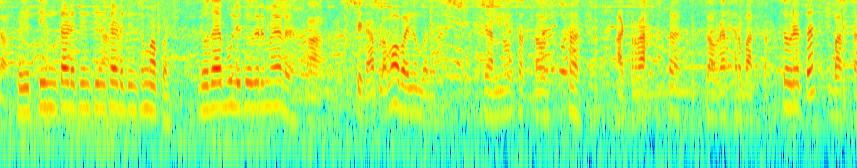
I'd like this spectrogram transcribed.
म्हणजे तीन साडेतीन तीन साडेतीनचं माप. आहे दूध आहे बुलीत वगैरे मिळेल का? हा. ठीक आहे आपला मोबाईल नंबर आहे. शहाण्णव सत्तावन्न हां. अठरा हां. चौऱ्याहत्तर बहात्तर. चौऱ्याहत्तर? बहात्तर.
